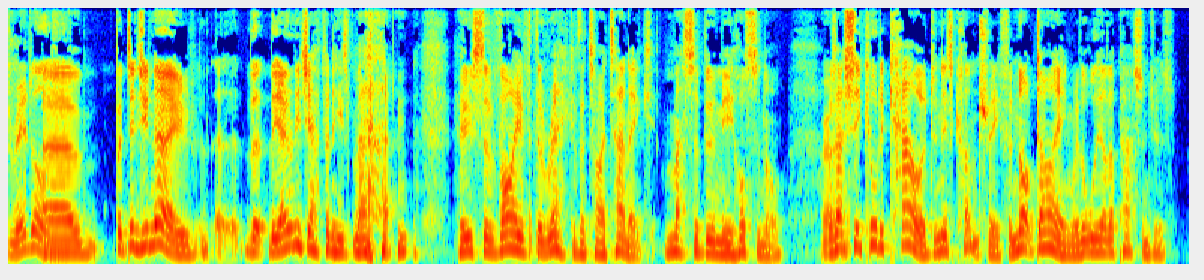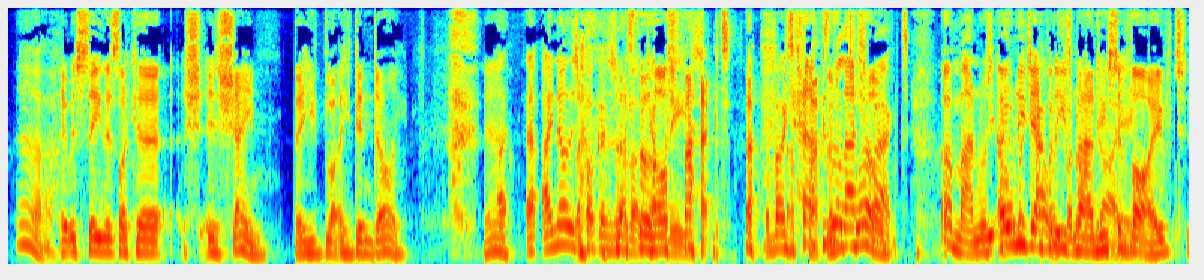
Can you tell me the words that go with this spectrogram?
Riddled? Um, but did you know uh, that the only Japanese man who survived the wreck of the Titanic, Masabumi Hosono, was actually called a coward in his country for not dying with all the other passengers. Ah. It was seen as like a his shame that he like he didn't die. Yeah. Uh, I know this podcast is That's about the last fact. About, fact the last 12. fact. A man was The only Japanese man who survived,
